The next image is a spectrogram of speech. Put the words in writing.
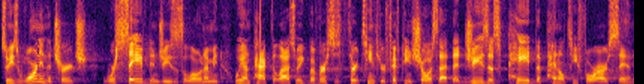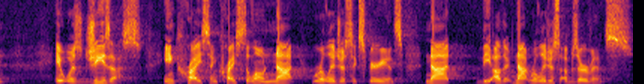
So he's warning the church we're saved in Jesus alone. I mean, we unpacked it last week, but verses 13 through 15 show us that, that Jesus paid the penalty for our sin. It was Jesus in Christ and Christ alone, not religious experience, not the other, not religious observance.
